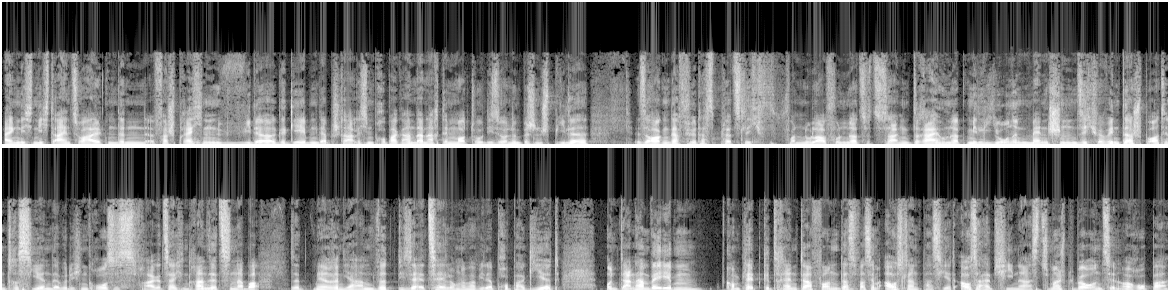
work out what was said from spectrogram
eigentlich nicht einzuhaltenden Versprechen wiedergegeben der staatlichen Propaganda nach dem Motto, diese Olympischen Spiele sorgen dafür, dass plötzlich von 0 auf 100 sozusagen 300 Millionen Menschen sich für Wintersport interessieren. Da würde ich ein großes Fragezeichen dran setzen, aber seit mehreren Jahren wird diese Erzählung immer wieder propagiert. Und dann haben wir eben komplett getrennt davon, das, was im Ausland passiert, außerhalb Chinas, zum Beispiel bei uns in Europa,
